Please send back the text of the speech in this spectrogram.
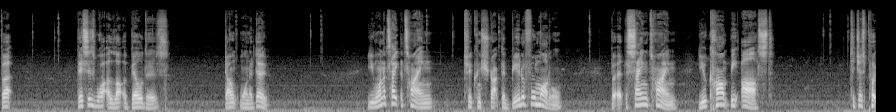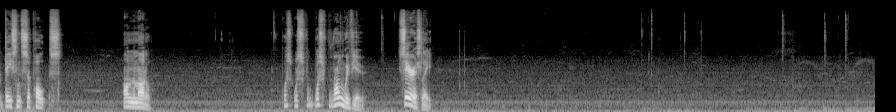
But this is what a lot of builders don't want to do. You want to take the time to construct a beautiful model, but at the same time, you can't be asked to just put decent supports on the model? What's what's what's wrong with you? Seriously.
